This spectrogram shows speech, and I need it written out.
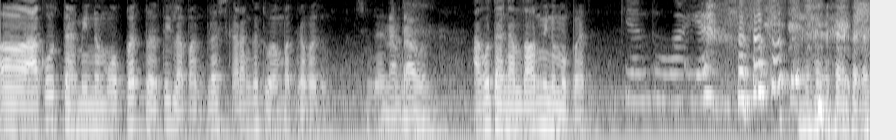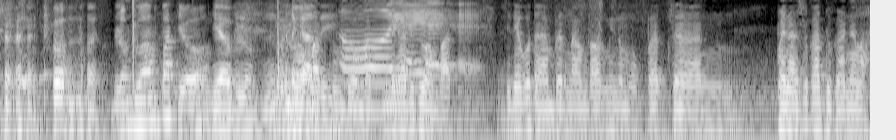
eh, aku udah minum obat berarti 18 sekarang ke 24 berapa tuh? 9 6 tahun. Aku udah 6 tahun minum obat. Kian tua ya. Belum 24 yo. ya belum Belum 24, mendekati belum 24, Oh, mendekati iya, iya, 24. iya. Jadi aku udah hampir 6 tahun minum obat dan banyak suka dukanya lah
